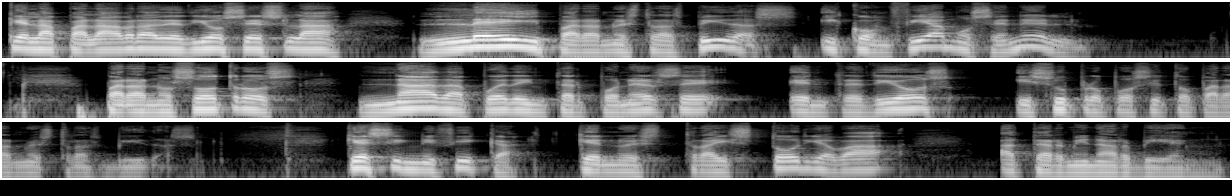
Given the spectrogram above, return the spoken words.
que la palabra de Dios es la ley para nuestras vidas y confiamos en Él. Para nosotros nada puede interponerse entre Dios y su propósito para nuestras vidas. ¿Qué significa? Que nuestra historia va a terminar bien.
